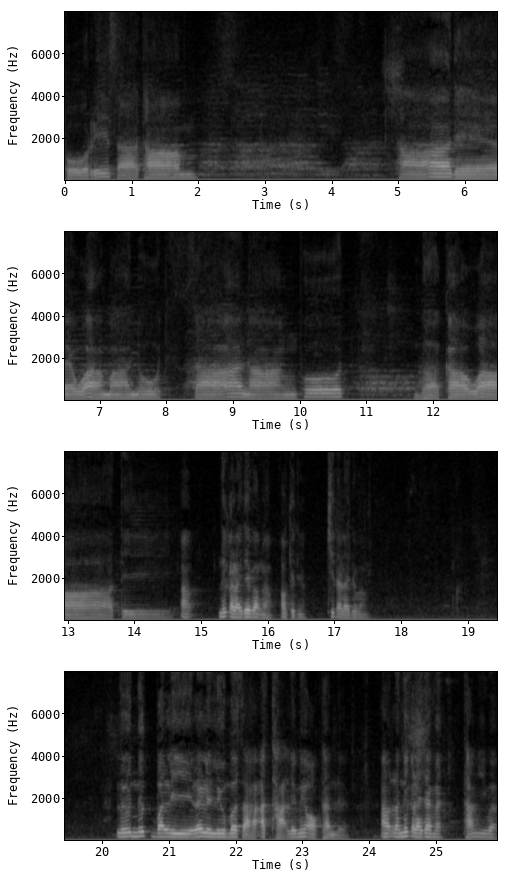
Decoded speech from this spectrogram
ปุริสธรรมทาเดวมนุษย์สานังพุทธบกาวาติอะนึกอะไรได้บ้างอะเอาแค่นี้คิดอะไรได้บ้าง หรือนึกบาลีแล้วเลยลืมภาษาอัฏฐะเลยไม่ออกทันเลยเอาเรานึกอะไรได้ไหมถามยิงว่า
